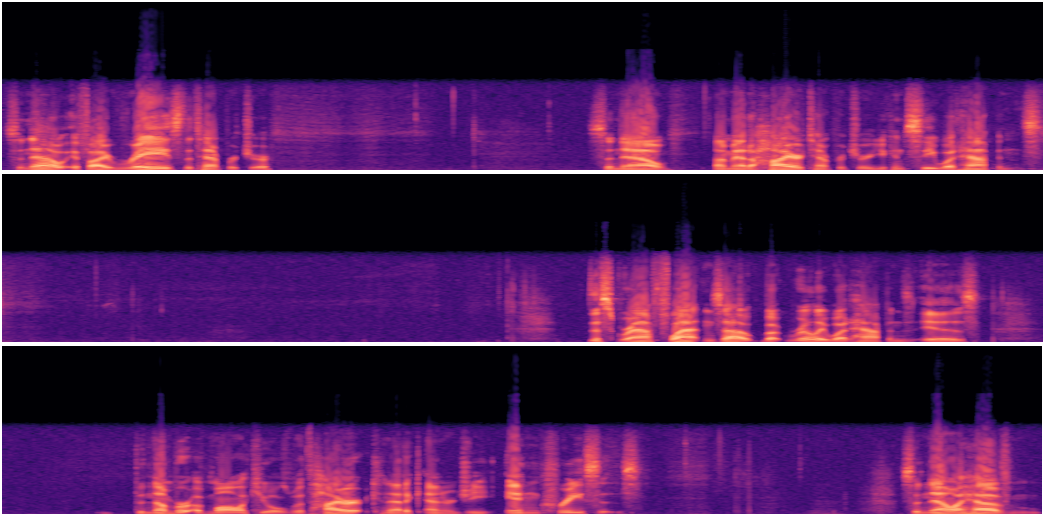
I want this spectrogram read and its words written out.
So now, if I raise the temperature, so now I'm at a higher temperature, you can see what happens. This graph flattens out, but really what happens is the number of molecules with higher kinetic energy increases. So now I have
